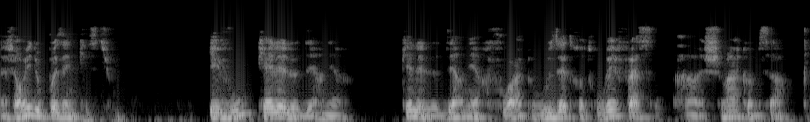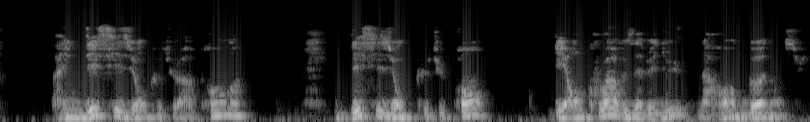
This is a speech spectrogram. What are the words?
j'ai envie de vous poser une question. Et vous, quelle est, le dernier, quelle est la dernière fois que vous vous êtes retrouvé face à un chemin comme ça, à une décision que tu as à prendre, une décision que tu prends, et en quoi vous avez dû la rendre bonne ensuite?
